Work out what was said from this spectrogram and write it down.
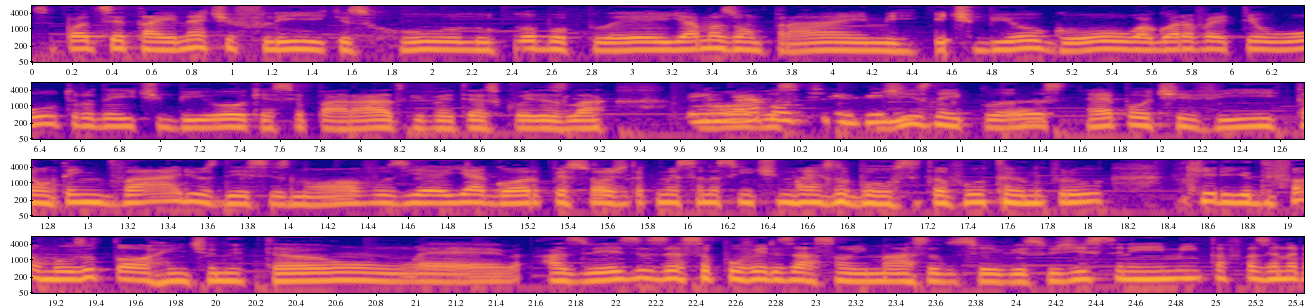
Você pode citar aí Netflix, Hulu, Globoplay, Amazon Prime, HBO Go, agora vai ter o outro da HBO que é separado, que vai ter as coisas lá Tem novas. Apple TV. Disney Plus, Apple TV, então tem vários desses novos e aí agora o pessoal já tá começando a sentir mais no bolso e tá voltando pro querido e famoso torrent, né? Então, é, às vezes essa pulverização em massa dos serviços de streaming tá fazendo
